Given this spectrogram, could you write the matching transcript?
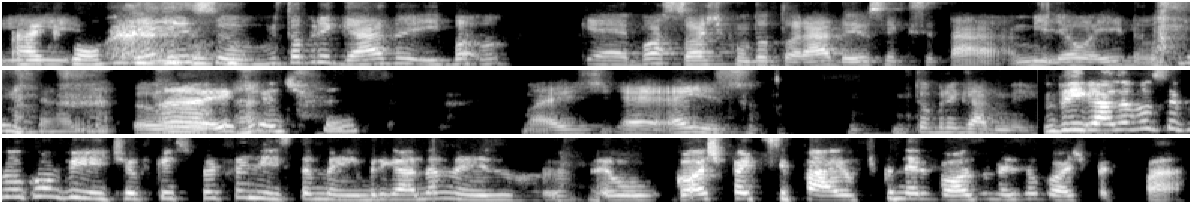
adorei. E que bom. é isso, muito obrigado. E é, boa sorte com o doutorado. Eu sei que você está a milhão aí. No, ah, isso é difícil. Mas é, é, isso. Muito obrigado mesmo. Obrigada a você pelo convite. Eu fiquei super feliz também. Obrigada mesmo. Eu gosto de participar. Eu fico nervosa, mas eu gosto de participar.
